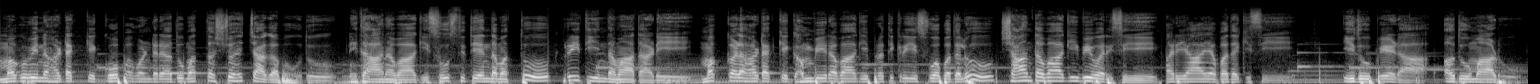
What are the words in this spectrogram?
ಮಗುವಿನ ಹಠಕ್ಕೆ ಕೋಪಗೊಂಡರೆ ಅದು ಮತ್ತಷ್ಟು ಹೆಚ್ಚಾಗಬಹುದು. ನಿಧಾನವಾಗಿ ಸುಸ್ಥಿತಿಯಿಂದ ಮತ್ತು ಪ್ರೀತಿಯಿಂದ ಮಾತಾಡಿ. ಮಕ್ಕಳ ಹಠಕ್ಕೆ ಗಂಭೀರವಾಗಿ ಪ್ರತಿಕ್ರಿಯಿಸುವ ಬದಲು ಶಾಂತವಾಗಿ ವಿವರಿಸಿ. ಪರ್ಯಾಯ ಒದಗಿಸಿ. ಇದು ಬೇಡ, ಅದು ಮಾಡು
